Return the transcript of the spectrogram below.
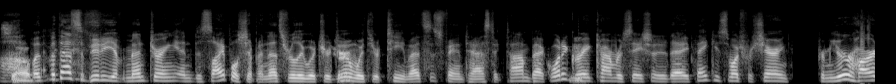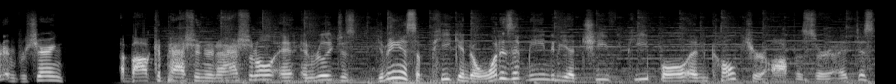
So, uh, but but that's the beauty of mentoring and discipleship, and that's really what you're doing with your team. That's just fantastic, Tom Beck. What a great conversation today! Thank you so much for sharing from your heart and for sharing about Compassion International and, and, really just giving us a peek into what does it mean to be a chief people and culture officer. I just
